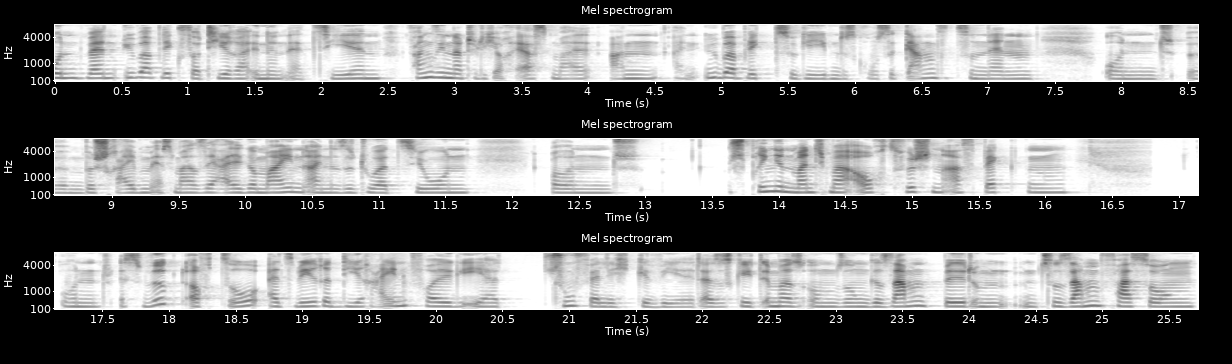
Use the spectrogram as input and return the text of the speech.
Und wenn UeberblicksortiererInnen erzählen, fangen sie natürlich auch erstmal an, einen Überblick zu geben, das große Ganze zu nennen und äh, beschreiben erstmal sehr allgemein eine Situation und springen manchmal auch zwischen Aspekten. Und es wirkt oft so, als wäre die Reihenfolge eher zufällig gewählt. Also es geht immer um so ein Gesamtbild, um Zusammenfassung.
